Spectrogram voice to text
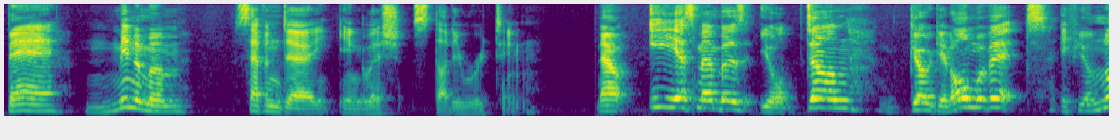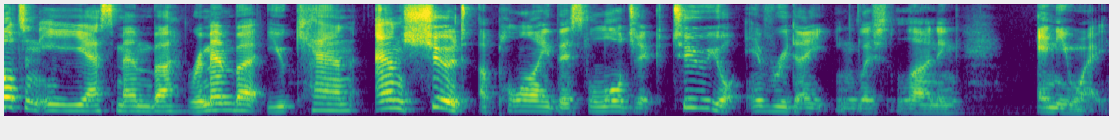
bare minimum seven day English study routine. Now, EES members, you're done. Go get on with it. If you're not an EES member, remember you can and should apply this logic to your everyday English learning anyway.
